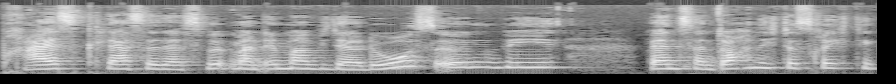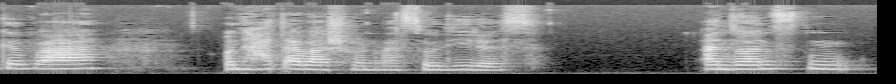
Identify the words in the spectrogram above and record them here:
Preisklasse, das wird man immer wieder los irgendwie, wenn es dann doch nicht das Richtige war und hat aber schon was Solides. Ansonsten,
